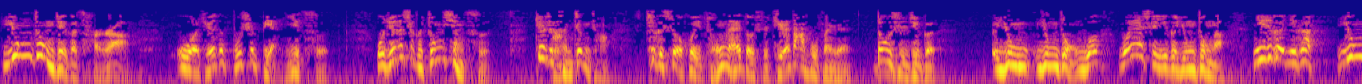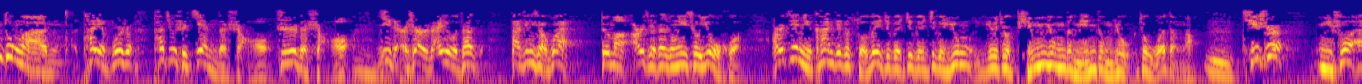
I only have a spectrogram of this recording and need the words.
庸众这个词儿啊，我觉得不是贬义词。我觉得是个中性词，这是很正常。这个社会从来都是绝大部分人都是这个庸庸众，我我也是一个庸众啊。你这个你看庸众啊，他也不是说他就是见的少，知的少，一点事儿哪有他大惊小怪，对吗？而且他容易受诱惑，而且你看这个所谓这个这个这个庸，就是平庸的民众就就我等啊。嗯，其实你说哎。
